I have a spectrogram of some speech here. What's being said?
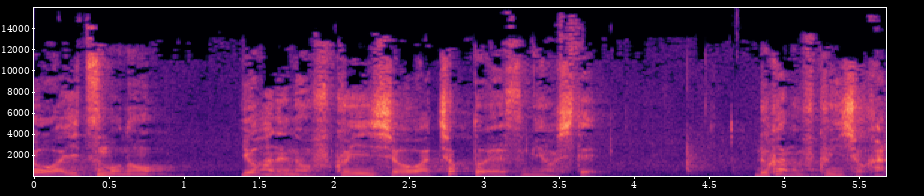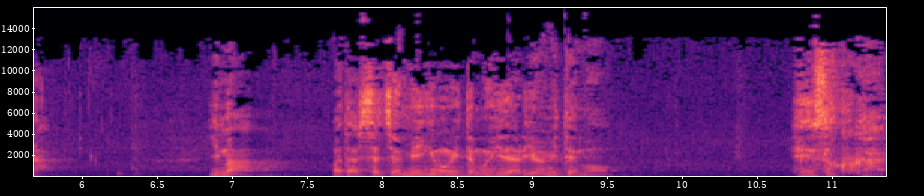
今日はいつものヨハネの福音書はちょっとお休みをしてルカの福音書から。今私たちは右も見ても左を見ても閉塞感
